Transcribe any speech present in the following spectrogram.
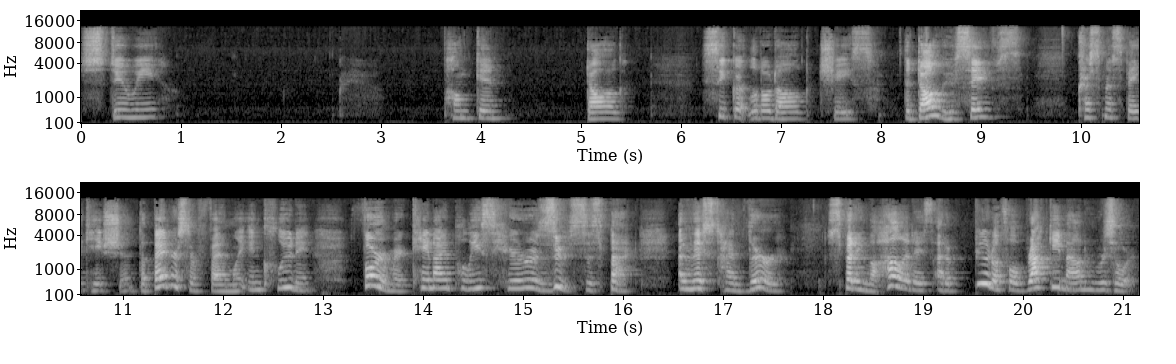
Stewie, Pumpkin, Dog, Secret Little Dog, Chase, the dog who saves Christmas vacation. The Bannister family, including former canine police hero Zeus, is back, and this time they're spending the holidays at a beautiful Rocky Mountain resort.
